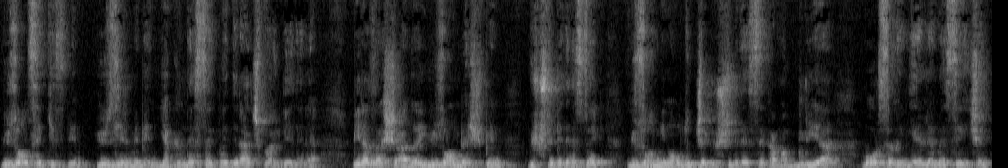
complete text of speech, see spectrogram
118 bin, 120 bin yakın destek ve direnç bölgeleri. Biraz aşağıda 115 bin güçlü bir destek. 110 bin oldukça güçlü bir destek ama buraya borsanın gerilemesi için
